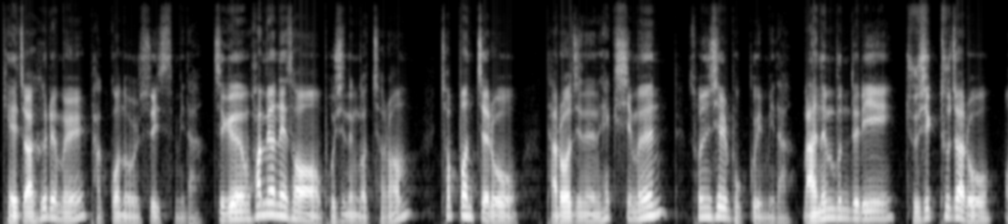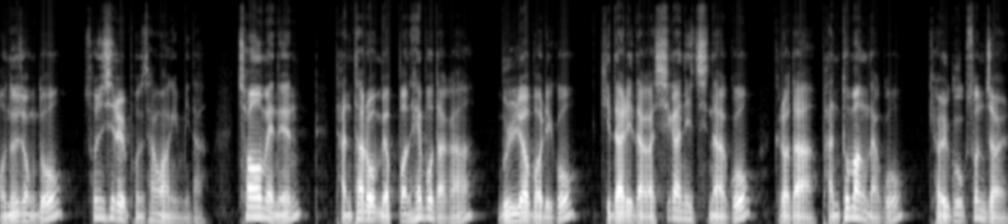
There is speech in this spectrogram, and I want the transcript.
계좌 흐름을 바꿔놓을 수 있습니다. 지금 화면에서 보시는 것처럼 첫 번째로 다뤄지는 핵심은 손실 복구입니다. 많은 분들이 주식 투자로 어느 정도 손실을 본 상황입니다. 처음에는 단타로 몇 번 해보다가 물려버리고 기다리다가 시간이 지나고 그러다 반토막 나고 결국 손절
